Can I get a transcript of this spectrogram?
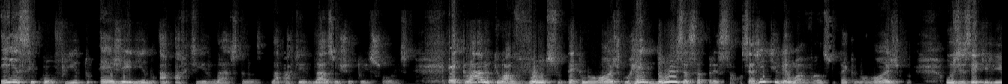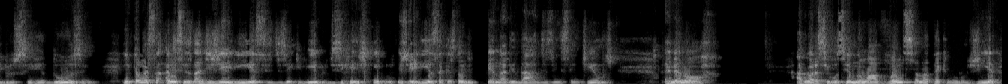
Esse conflito é gerido a partir das, a partir das instituições. É claro que o avanço tecnológico reduz essa pressão. Se a gente tiver um avanço tecnológico, os desequilíbrios se reduzem, então, essa, a necessidade de gerir esse desequilíbrio, de gerir essa questão de penalidades e incentivos, é menor. Agora, se você não avança na tecnologia,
